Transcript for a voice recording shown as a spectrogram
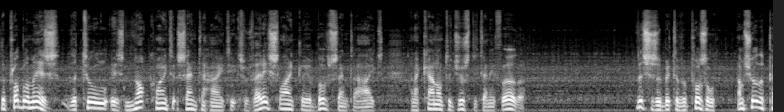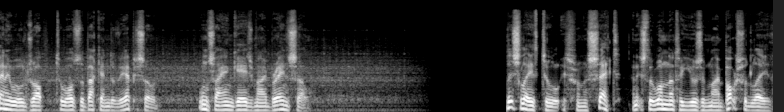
The problem is the tool is not quite at centre height, it's very slightly above centre height and I cannot adjust it any further. This is a bit of a puzzle. I'm sure the penny will drop towards the back end of the episode, once I engage my brain cell. This lathe tool is from a set, and it's the one that I use in my Boxford lathe.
